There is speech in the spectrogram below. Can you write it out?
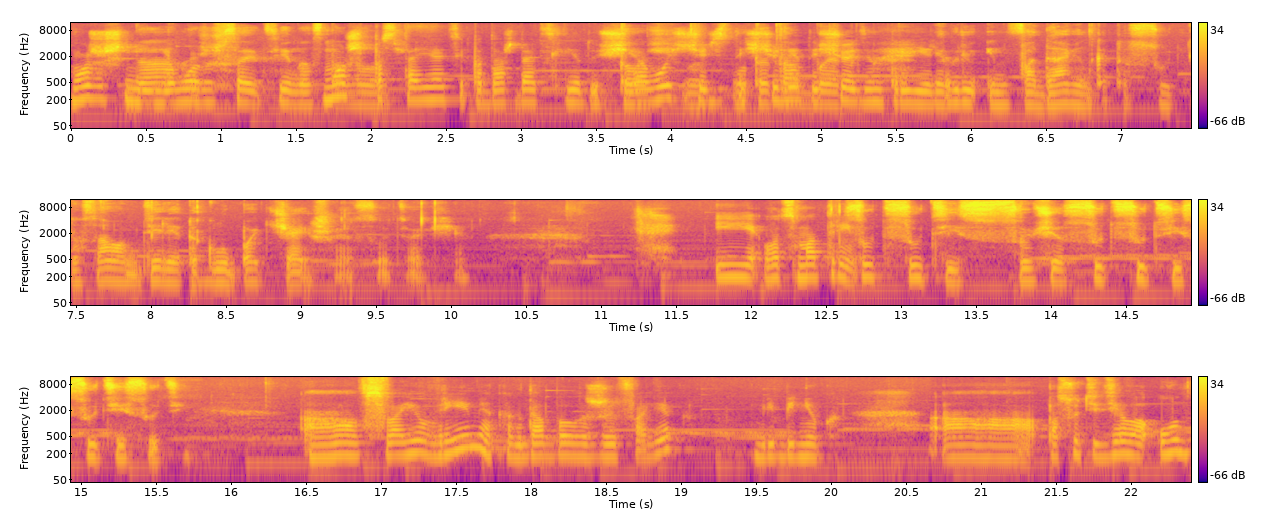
можешь не да, ехать. можешь сойти на Можешь остановочку. постоять и подождать следующий. Точно. А вот через Вот тысячу это лет еще один Я приедет. говорю, инфодайвинг – это суть. На самом деле это глубочайшая суть вообще. И вот смотри, Суть сути, вообще суть сути, сути, сути. а, в свое время, когда был жив Олег Гребенюк, а, по сути дела, он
